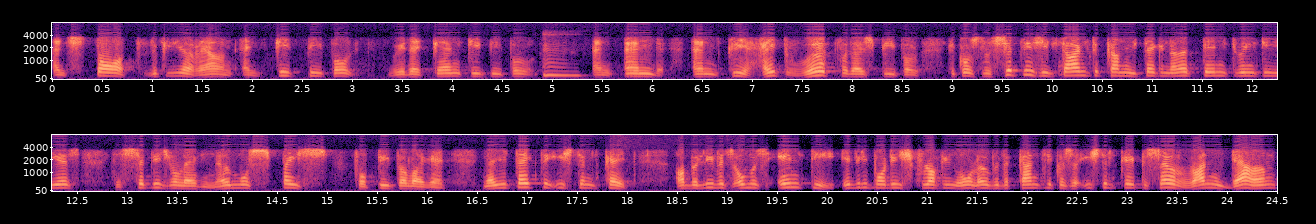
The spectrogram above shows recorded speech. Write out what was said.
and start looking around and keep people where they can keep people mm. and and and create work for those people. Because the cities in time to come you take another 10 20 years the cities will have no more space for people like that. Now you take the eastern cape I believe it's almost empty. Everybody's flocking all over the country because the Eastern Cape is so run down.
